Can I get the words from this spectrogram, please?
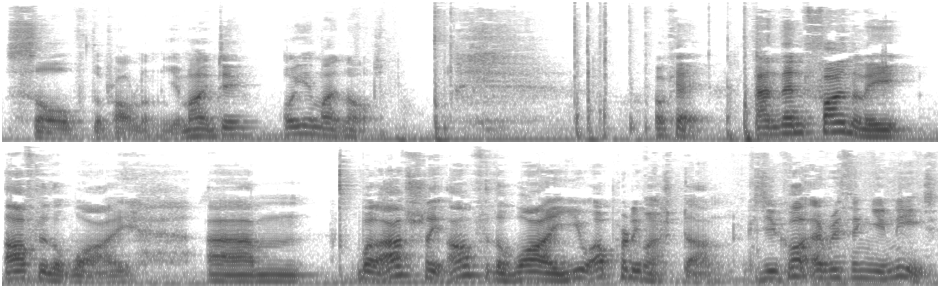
solve the problem. You might do, or you might not. Okay, and then finally, after the why, um, well, actually, after the why, you are pretty much done because you've got everything you need.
